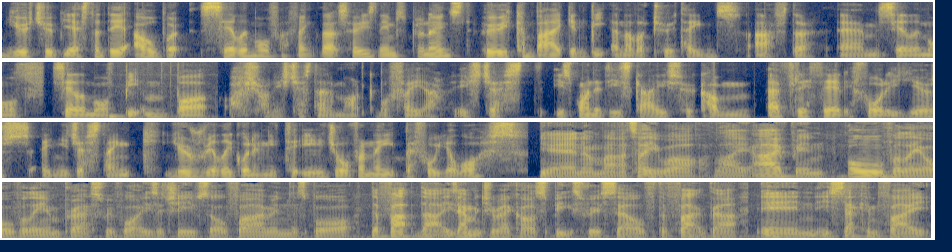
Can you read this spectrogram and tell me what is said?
YouTube yesterday. Albert Selimov, I think that's how his name's pronounced, who he came back and beat another two times after um, Selimov Selimov beat him. But oh, Sean, he's just a remarkable fighter. He's just he's one of these guys who come every 30, 40 years, and you just think you're really going to need to age overnight before you lose. Yeah, no matter. I tell you what, like I've been overly, overly overly impressed with what he's achieved so far in the sport. The fact that his amateur record speaks for itself. The fact that in his second fight,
